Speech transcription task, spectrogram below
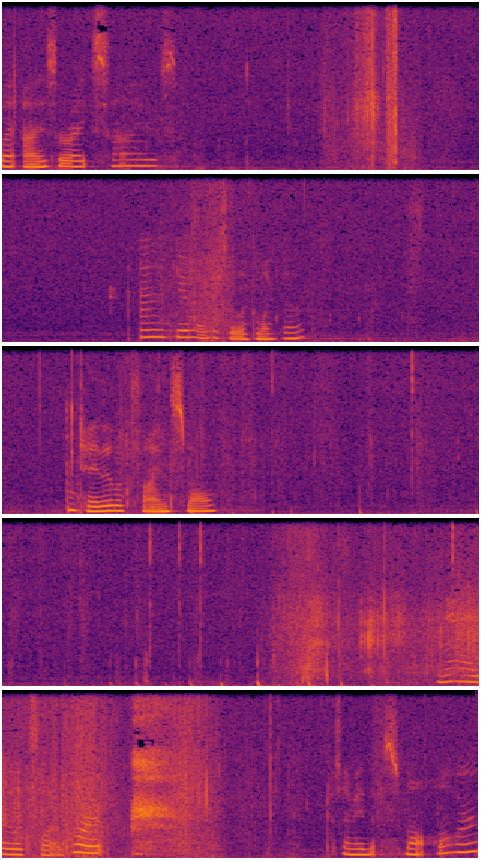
My eyes the right size. Mm, yeah, I guess I like them like that. Okay, they look fine small. Now they look far apart because I made them smaller.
